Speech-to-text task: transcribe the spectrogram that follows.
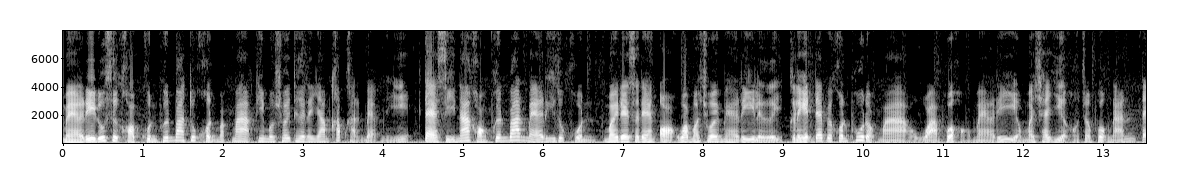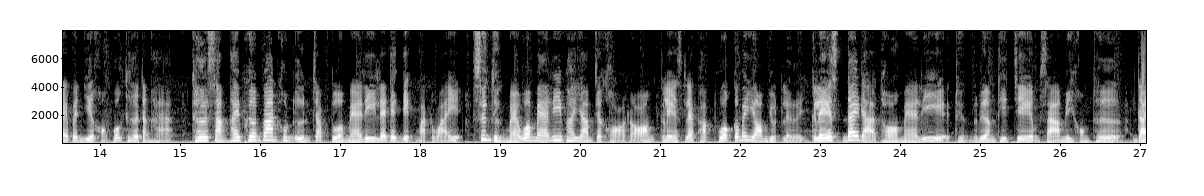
แมรี่รู้สึกขอบคุณเพื่อนบ้านทุกคนมากๆ ที่มาช่วยเธอในยามคับขันแบบนี้ แต่สีหน้าของเพื่อนบ้านแมรี่ทุกคน ไม่ได้แสดงออกว่ามาช่วยแมรี่เลย เกรดได้เป็นคนพูดออกมาว่าพวกของแมรี่ไม่ใช่เหยื่อของเจ้าพวกนั้น แต่เป็นเหยื่อของพวกเธอต่างหากเธอสั่งให้เพื่อนบ้านคนอื่นจับตัวแมรี่และเด็กๆ มัดไว้ ซึ่งถึงแม้ว่าแมรี่พยายามจะขอร้องเกรซและพักพวกก็ไม่ยอมหยุดเลยเกรซได้ด่าทอแมรี่ถึงเรื่องที่เจมส์สามีของเธอ ได้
